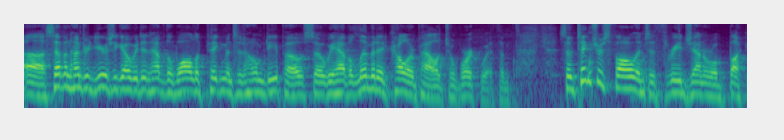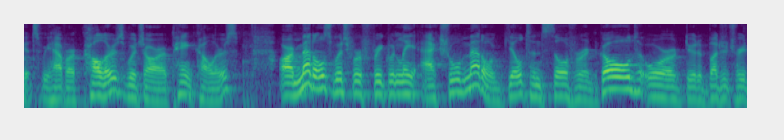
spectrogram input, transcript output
Uh, 700 years ago, we didn't have the wall of pigments at Home Depot, so we have a limited color palette to work with. So tinctures fall into three general buckets. We have our colors, which are our paint colors are metals which were frequently actual metal, gilt and silver and gold, or due to budgetary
